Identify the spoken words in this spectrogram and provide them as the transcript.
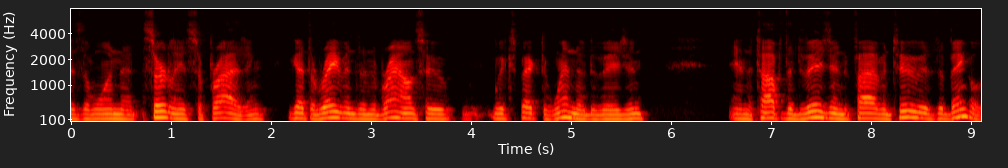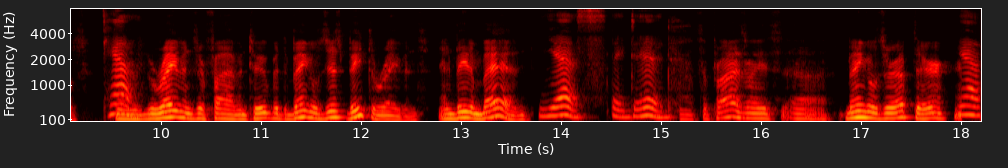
is the one that certainly is surprising. You got the Ravens and the Browns, who we expect to win the division. And the top of the division, at five and two, is the Bengals. yeah. The Ravens are five and two, but the Bengals just beat the Ravens and beat them bad. yes, they did. Uh, surprisingly, uh, Bengals are up there. Yeah,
